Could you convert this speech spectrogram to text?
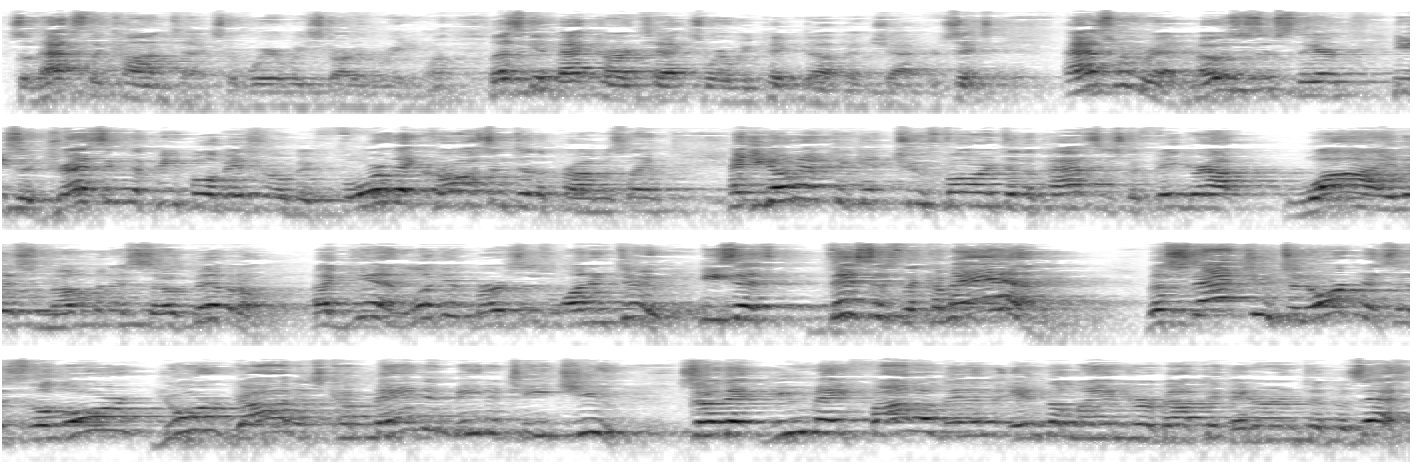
So that's the context of where we started reading. Let's get back to our text where we picked up in chapter 6. As we read, Moses is there. He's addressing the people of Israel before they cross into the promised land. And you don't have to get too far into the passage to figure out why this moment is so pivotal. Again, look at verses 1 and 2. He says, This is the command. The statutes and ordinances the Lord your God has commanded me to teach you, so that you may follow them in the land you're about to enter and to possess.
